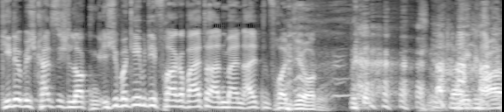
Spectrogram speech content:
Guido, mich kannst nicht locken. Ich übergebe die Frage weiter an meinen alten Freund Jürgen. Nee, komm.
